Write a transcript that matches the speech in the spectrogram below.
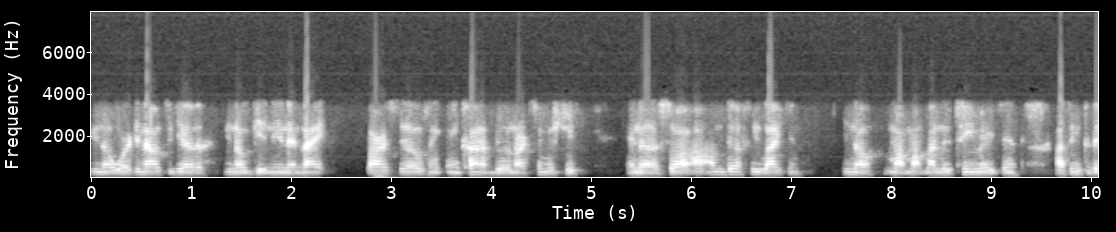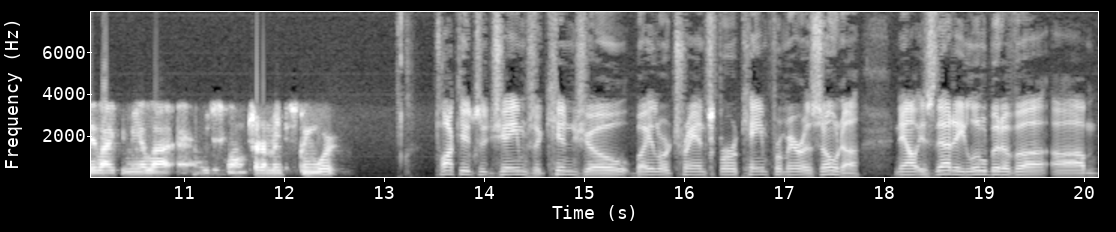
you know, working out together. You know, getting in at night by ourselves and, and kind of building our chemistry. And uh, so I, I'm definitely liking, you know, my, my my new teammates, and I think that they like me a lot, and we're just gonna try to make this thing work. Talking to James Akinjo, Baylor transfer came from Arizona. Now, is that a little bit of a um,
